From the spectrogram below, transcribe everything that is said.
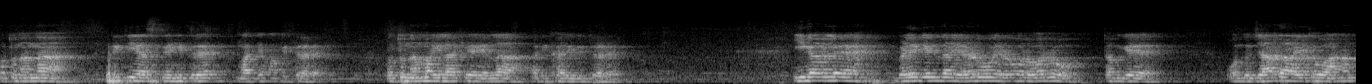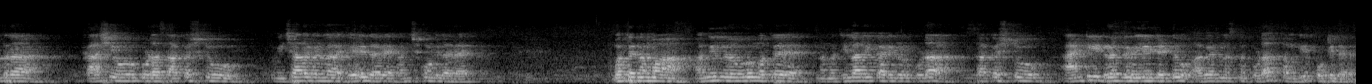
ಮತ್ತು ನನ್ನ ಪ್ರೀತಿಯ ಸ್ನೇಹಿತರೆ, ಮಾಧ್ಯಮ ಮಿತ್ರರೇ, ಮತ್ತು ನಮ್ಮ ಇಲಾಖೆಯ ಎಲ್ಲ ಅಧಿಕಾರಿ ಮಿತ್ರರೇ ಈಗಾಗಲೇ ಬೆಳಿಗ್ಗೆಯಿಂದ ಎರಡು ಎರಡೂವರೆವರು ತಮಗೆ ಒಂದು ಜಾತ ಆಯಿತು. ಆನಂತರ ಕಾಶಿಯವರು ಕೂಡ ಸಾಕಷ್ಟು ವಿಚಾರಗಳನ್ನ ಹೇಳಿದ್ದಾರೆ, ಹಂಚಿಕೊಂಡಿದ್ದಾರೆ. ಮತ್ತೆ ನಮ್ಮ ಅನಿಲ್ ರವರು ಮತ್ತೆ ನಮ್ಮ ಜಿಲ್ಲಾಧಿಕಾರಿಗಳು ಕೂಡ ಸಾಕಷ್ಟು ಆಂಟಿ ಡ್ರಗ್ ರಿಲೇಟೆಡ್ ಅವೇರ್ನೆಸ್ನ ಕೂಡ ತಮಗೆ ಕೊಟ್ಟಿದ್ದಾರೆ.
